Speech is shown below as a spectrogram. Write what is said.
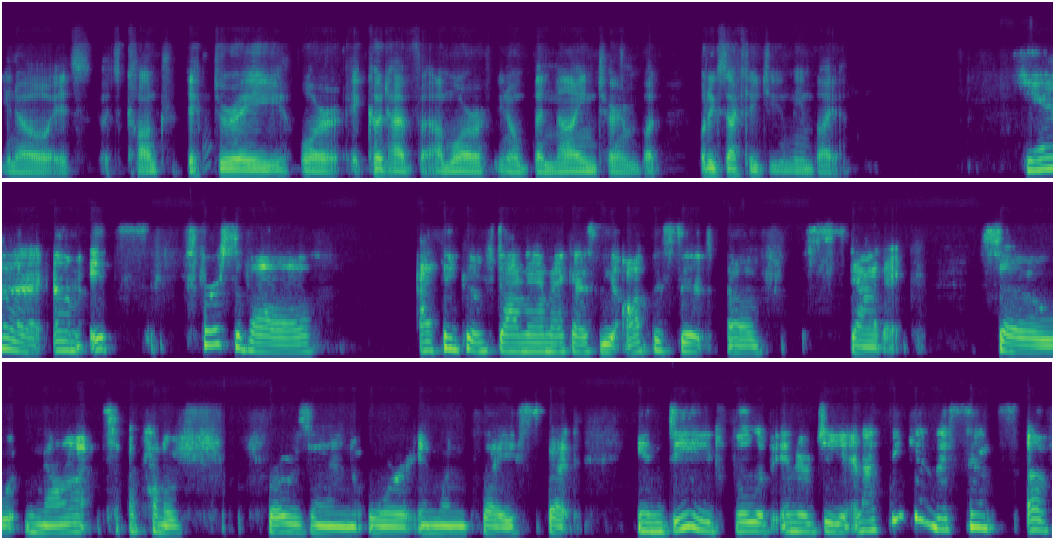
you know it's it's contradictory or it could have a more you know benign term but what exactly do you mean by it? Yeah um, it's first of all i think of dynamic as the opposite of static. So not a kind of frozen or in one place but indeed full of energy and i think in the sense of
